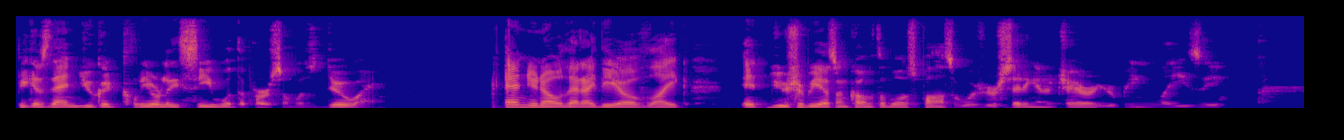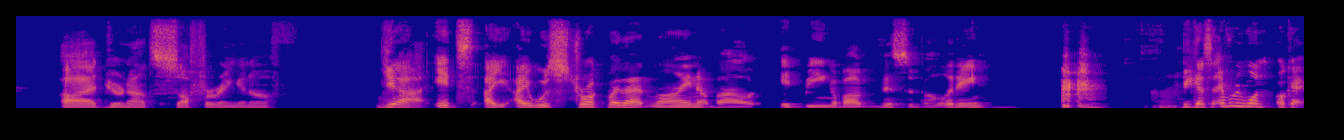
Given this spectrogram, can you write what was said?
because then you could clearly see what the person was doing, and you know that idea of like it you should be as uncomfortable as possible. If you're sitting in a chair, you're being lazy. Uh, you're not suffering enough. Yeah, it's I, I was struck by that line about it being about visibility. because everyone okay,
